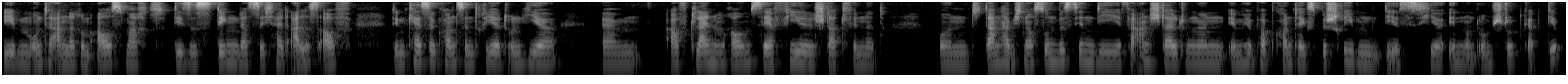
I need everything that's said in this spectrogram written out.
eben unter anderem ausmacht, dieses Ding, dass sich halt alles auf den Kessel konzentriert und hier ähm, auf kleinem Raum sehr viel stattfindet. Und dann habe ich noch so ein bisschen die Veranstaltungen im Hip-Hop-Kontext beschrieben, die es hier in und um Stuttgart gibt.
